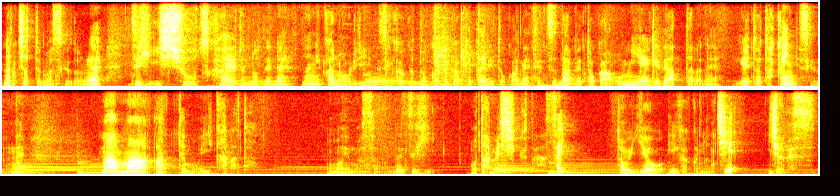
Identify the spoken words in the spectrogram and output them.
なっちゃってますけどね。是非一生使えるのでね何かの折せっかくどっか出かけたりとかね鉄鍋とかお土産であったらね意外と高いんですけどね。まあまああってもいいかなと思いますので是非お試しください。東洋医学の知恵以上です。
